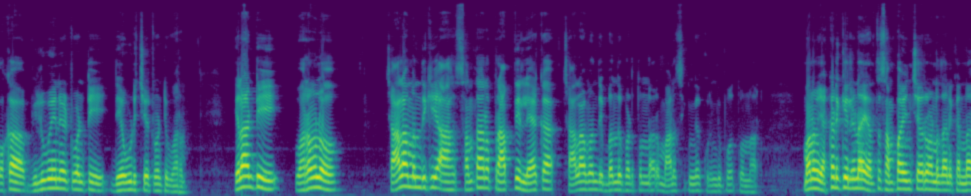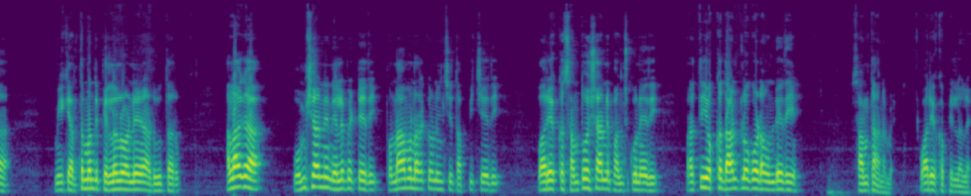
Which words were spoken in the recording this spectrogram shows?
ఒక విలువైనటువంటి దేవుడిచ్చేటువంటి వరం. ఇలాంటి వరంలో చాలామందికి ఆ సంతాన ప్రాప్తి లేక చాలామంది ఇబ్బంది పడుతున్నారు మానసికంగా కృంగిపోతున్నారు. మనం ఎక్కడికి వెళ్ళినా ఎంత సంపాదించారు అన్నదానికన్నా మీకు ఎంతమంది పిల్లలు అనే అడుగుతారు. అలాగా వంశాన్ని నిలబెట్టేది పునామ నరకం నుంచి తప్పించేది వారి యొక్క సంతోషాన్ని పంచుకునేది ప్రతి ఒక్క దాంట్లో కూడా ఉండేది సంతానమే వారి యొక్క పిల్లలే.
